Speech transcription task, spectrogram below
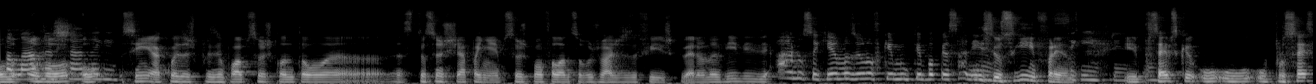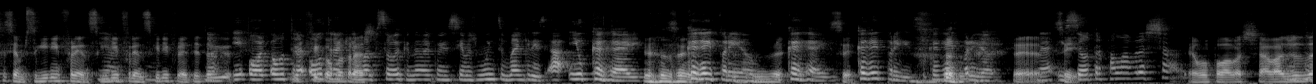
ou- aqui. Sim, há coisas, por exemplo, há pessoas que quando estão a, a situações que já apanhei, pessoas que vão falando sobre os vários desafios que deram na vida e dizem, ah, não sei o que é, mas eu não fiquei muito tempo a pensar nisso, É. eu segui em frente. seguir em frente. E é. percebes que o, o, o processo é sempre seguir em frente, seguir Yeah, em frente, seguir em frente. Então, eu- e outra, outra que é uma pessoa que nós conhecemos muito bem que diz: Ah, eu caguei, caguei para ele, eu caguei, Sim. caguei para isso, caguei para ele. É, né? Isso é outra palavra-chave. É uma palavra-chave. Às, vezes, Uhum.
